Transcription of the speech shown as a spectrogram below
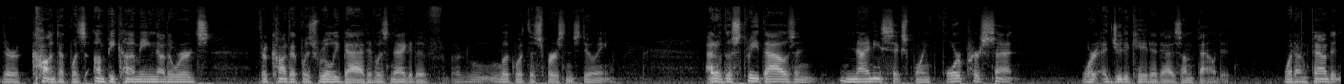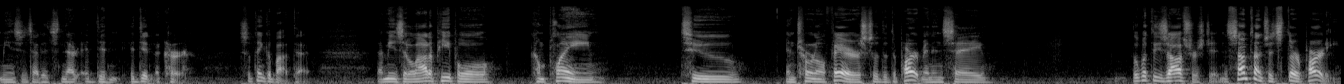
their conduct was unbecoming. In other words, their conduct was really bad, it was negative. Look what this person's doing. Out of those 3,000, 96.4% were adjudicated as unfounded. What unfounded means is that it's never, it, didn't, it didn't occur. So think about that. That means that a lot of people complain to internal affairs, to the department, and say, look what these officers did. And sometimes it's third party.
